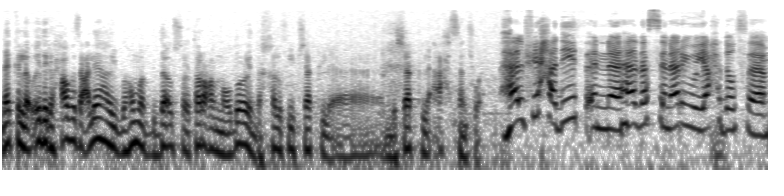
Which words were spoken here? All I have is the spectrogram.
لكن لو قدر يحافظ عليها يبقى هم بيبداوا يسيطروا على الموضوع ويدخلوا فيه بشكل آه، بشكل أحسن شوية. هل في حديث أن هذا السيناريو يحدث آه،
